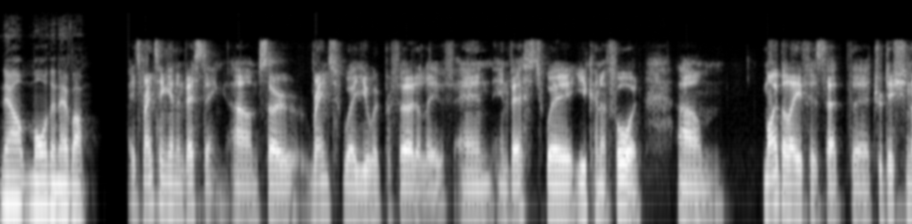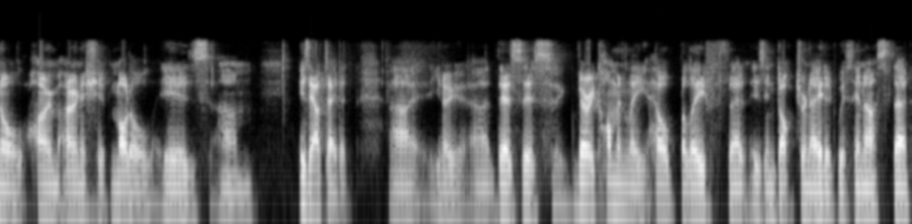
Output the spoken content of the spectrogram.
now more than ever? It's renting and investing. Um, so rent where you would prefer to live and invest where you can afford. Um, my belief is that the traditional home ownership model is um, is outdated. Uh, you know, uh, there's this very commonly held belief that is indoctrinated within us that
